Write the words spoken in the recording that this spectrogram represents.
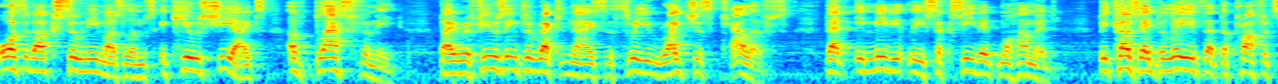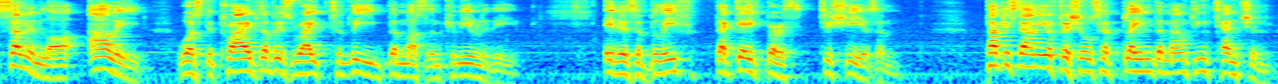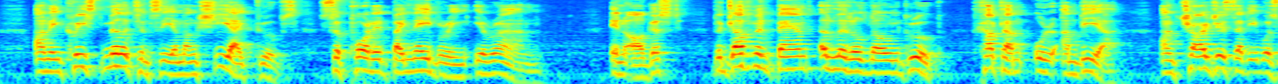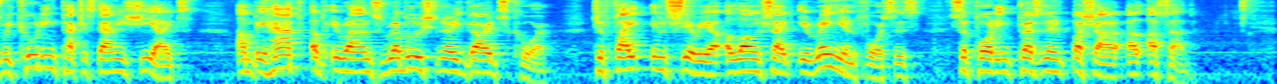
Orthodox Sunni Muslims accuse Shiites of blasphemy by refusing to recognize the three righteous caliphs that immediately succeeded Muhammad because they believe that the Prophet's son in law, Ali, was deprived of his right to lead the Muslim community. It is a belief that gave birth to Shiism. Pakistani officials have blamed the mounting tension on increased militancy among Shiite groups supported by neighboring Iran. In August, the government banned a little known group, Khatam ul Anbiya, on charges that it was recruiting Pakistani Shiites on behalf of Iran's Revolutionary Guards Corps to fight in Syria alongside Iranian forces supporting President Bashar al Assad.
